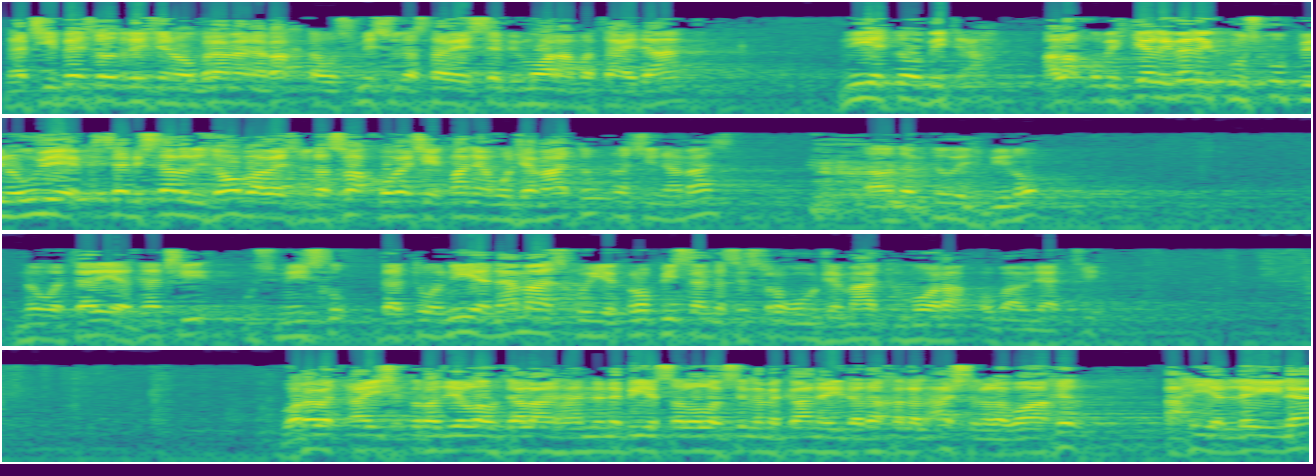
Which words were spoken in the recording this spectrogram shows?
znači bez određenog vremena vakta u smislu da stave sebi moramo taj dan nije to bid'a ali ako bi htjeli veliku skupinu uvijek sebi stavili za obavezu da svako večer klanjamo u džematu noći namaz da onda bi to već bilo novotarija znači u smislu da to nije namaz koji je propisan da se strogo u džematu mora obavljati وروت عائشة رضي الله تعالى عنها أن النبي صلى الله عليه وسلم كان إذا دخل العشر الأواخر أحيى الليلة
